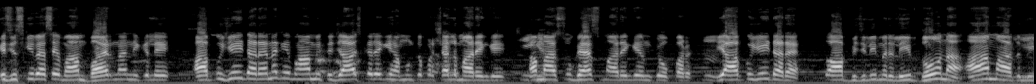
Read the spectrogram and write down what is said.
कि जिसकी वजह से अवाम बाहर ना निकले? आपको यही डर है ना कि अवाम इतजाज करेगी हम उनके ऊपर शल मारेंगे हम आँसू गैस मारेंगे उनके ऊपर। ये आपको यही डर है। तो आप बिजली में रिलीफ दो ना आम आदमी।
